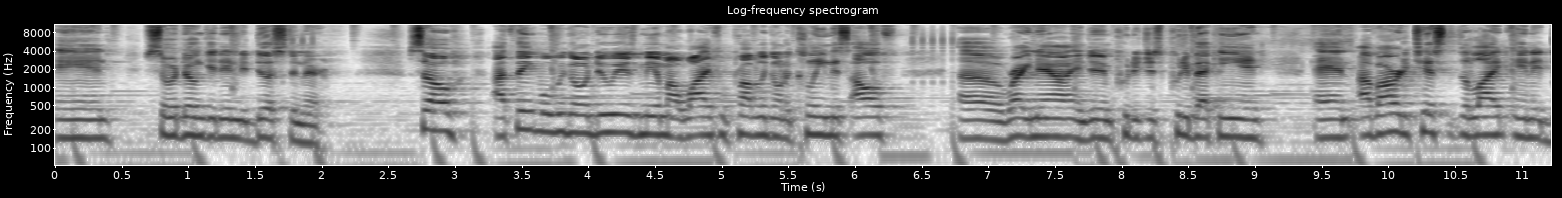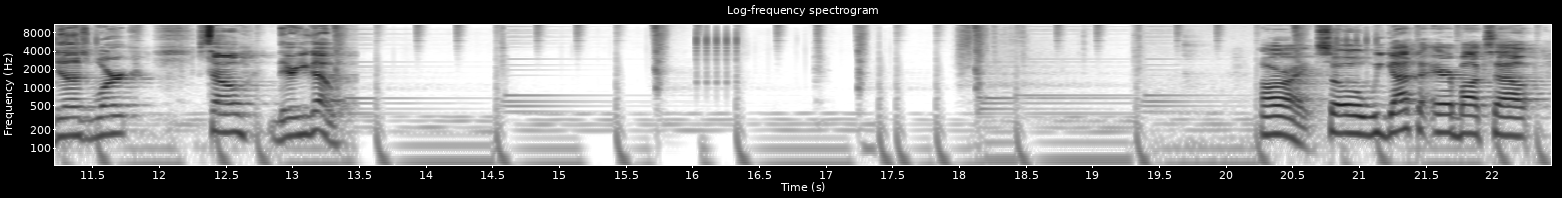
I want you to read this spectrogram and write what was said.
And so it don't get any dust in there. So I think what we're gonna do is me and my wife are probably gonna clean this off uh, right now and then put it just put it back in. And I've already tested the light and it does work. So there you go. All right, so we got the airbox out.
